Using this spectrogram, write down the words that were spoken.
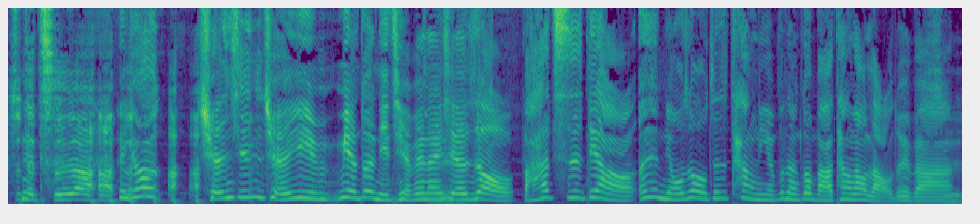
就在吃啊，你要全心全意面对你前面那些肉，把它吃掉。而且牛肉真是烫，你也不能够把它烫到老，对吧？是，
